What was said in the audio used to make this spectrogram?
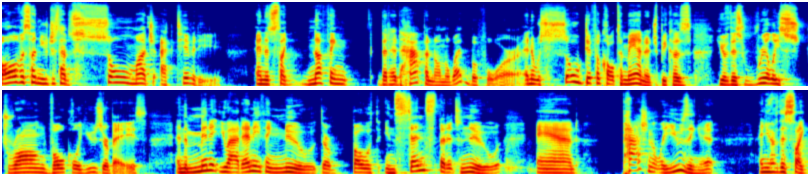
all of a sudden you just have so much activity and it's like nothing that had happened on the web before. And it was so difficult to manage because you have this really strong vocal user base. And the minute you add anything new, they're both incensed that it's new and passionately using it. And you have this like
